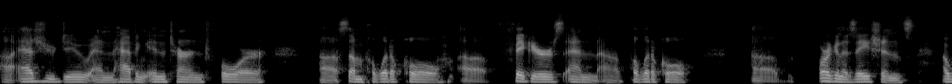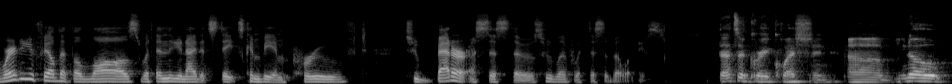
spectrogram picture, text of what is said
uh, as you do, and having interned for uh, some political uh, figures and political organizations, where do you feel that the laws within the United States can be improved to better assist those who live with disabilities? That's a great question. Um, you know,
